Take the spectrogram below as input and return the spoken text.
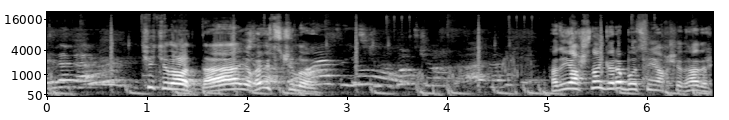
Öyle de. 2 kilo da, yox 3 kilo. Hadi yaşına görə bu üçün yaxşıdır, hadi.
